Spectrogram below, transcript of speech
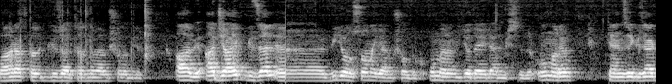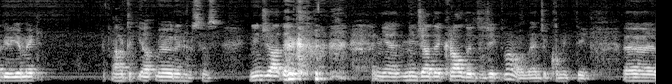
Baharat tadı güzel tadını vermiş olabilir. Abi acayip güzel eee, videonun sonuna gelmiş olduk. Umarım videoda eğlenmişsinizdir. Umarım kendinize güzel bir yemek artık yapmayı öğrenirsiniz. Ninja Adel yani Ninja Adel kraldır diyecektim ama bence komik değil. Ee,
